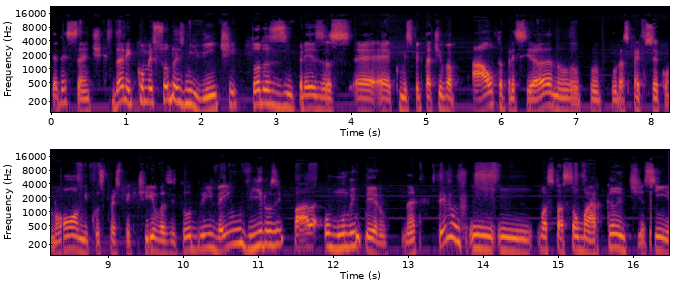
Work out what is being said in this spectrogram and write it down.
Interessante. Dani, começou 2020, todas as empresas é, é, com uma expectativa alta para esse ano, por, por, aspectos econômicos, perspectivas e tudo, e vem um vírus para o mundo inteiro, né? Teve um, um, uma situação marcante, assim,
